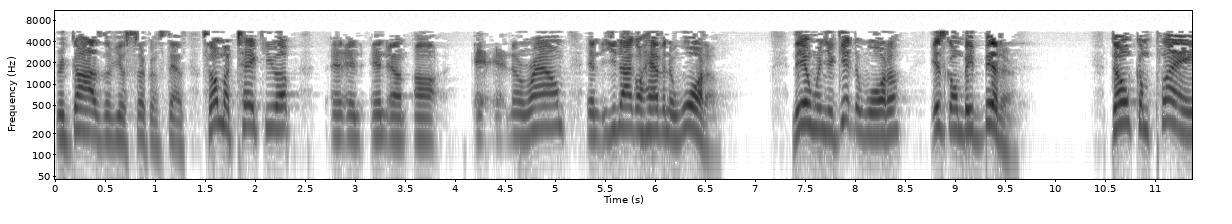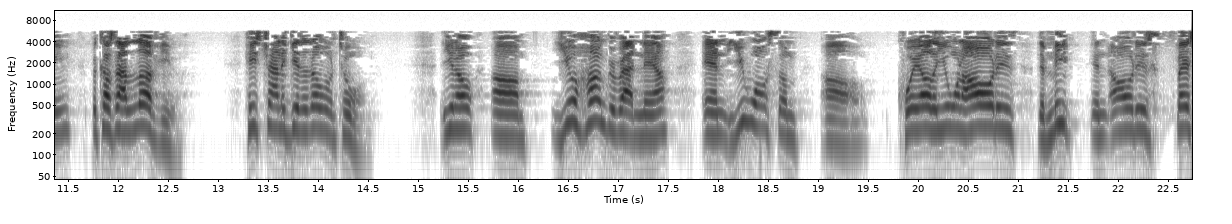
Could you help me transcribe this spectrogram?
regardless of your circumstance. So I'm going to take you up and, and, and, um, uh, and around, and you're not to have any water. Then when you get the water, it's to be bitter. Don't complain because I love you. He's trying to get it over to him. You know, um, you're hungry right now and you want some uh, quail or you want all these, the meat and all these flesh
